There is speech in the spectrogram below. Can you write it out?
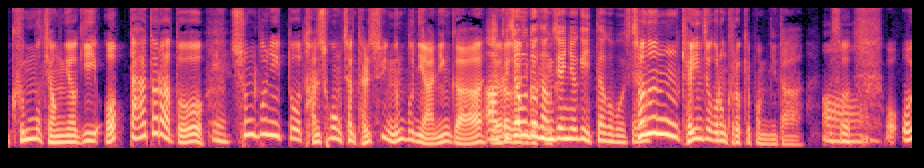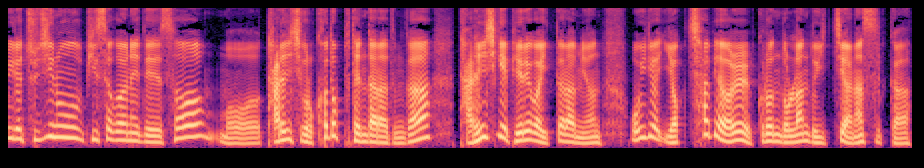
근무 경력이 없다 하더라도 예. 충분히 또 단수공천 될 수 있는 분이 아닌가. 아, 그 정도 경쟁력이 있다고 보세요? 저는 개인적으로는 그렇게 봅니다. 그래서 어. 오히려 주진우 비서관에 대해서 뭐 다른 식으로 컷오프 된다라든가 다른 식의 배려가 있다라면 오히려 역차별 그런 논란도 있지 않았을까.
